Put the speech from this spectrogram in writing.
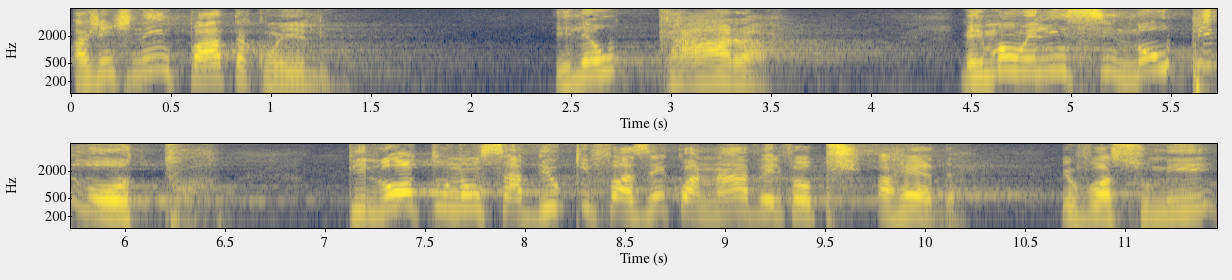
a gente nem empata com ele. Ele é o cara. Meu irmão, ele ensinou o piloto. O piloto não sabia o que fazer com a nave, ele falou: arreda, eu vou assumir.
